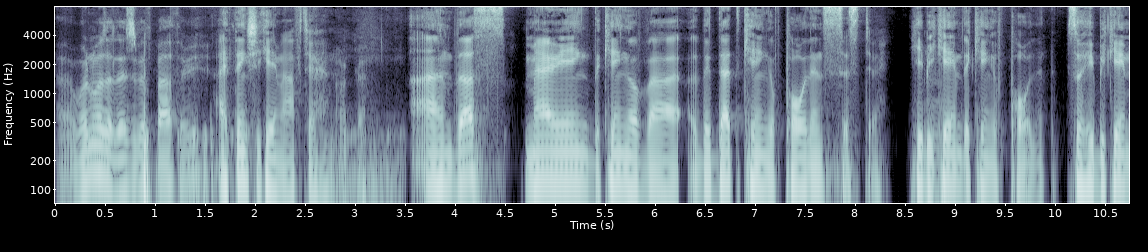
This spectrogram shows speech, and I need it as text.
Uh, when was Elizabeth Bathory? I think she came after him. Okay. and thus marrying the king of uh, the dead king of Poland's sister. He became the king of Poland. So he became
